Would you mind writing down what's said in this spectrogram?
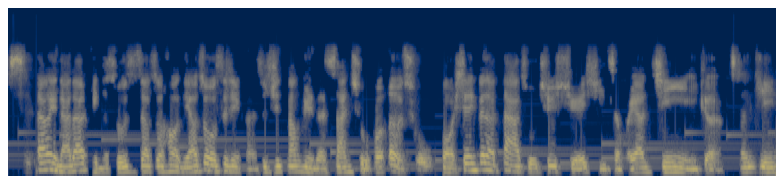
事。当你拿到丙级厨师执照之后，你要做的事情可能是去当别人的三厨或二厨，我先跟着大厨去学习怎么样经营一个餐厅。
